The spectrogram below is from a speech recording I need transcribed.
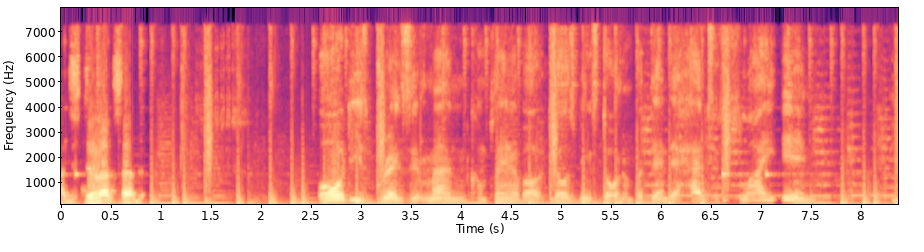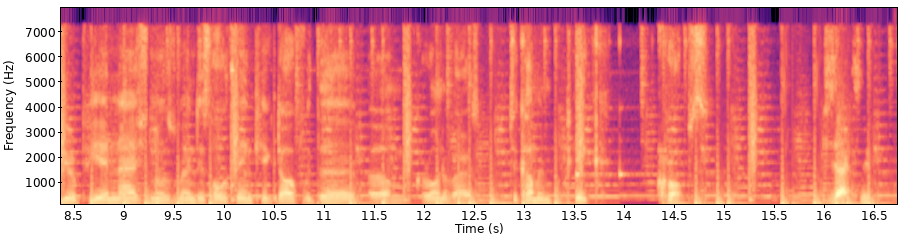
I just don't understand it. All these Brexit men complain about jobs being stolen, but then they had to fly in European nationals when this whole thing kicked off with the um, coronavirus to come and pick crops. Exactly.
